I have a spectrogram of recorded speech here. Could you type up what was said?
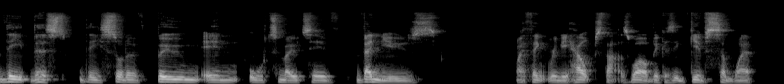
the this the sort of boom in automotive venues, I think, really helps that as well because it gives somewhere,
